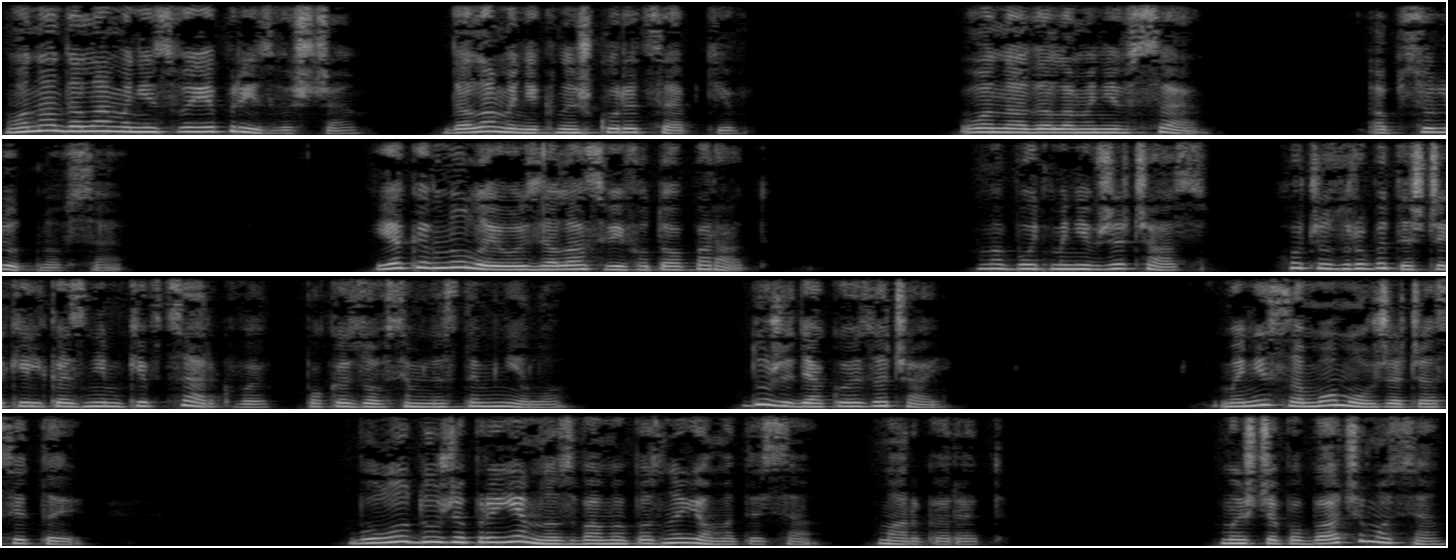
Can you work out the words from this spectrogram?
Вона дала мені своє прізвище, дала мені книжку рецептів. Вона дала мені все, абсолютно все. Я кивнула і узяла свій фотоапарат. Мабуть, мені вже час. Хочу зробити ще кілька знімків церкви, поки зовсім не стемніло. Дуже дякую за чай. Мені самому вже час іти. Було дуже приємно з вами познайомитися, Маргарет. Ми ще побачимося?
